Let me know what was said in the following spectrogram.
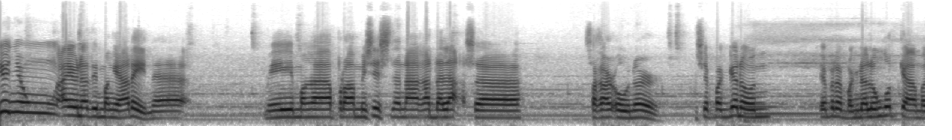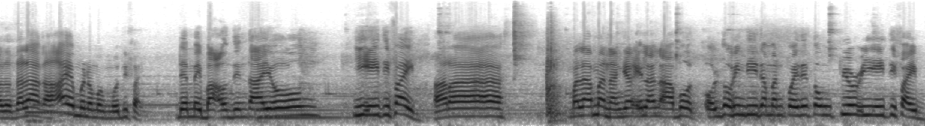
yun yung ayaw natin mangyari na may mga promises na nakakadala sa sa car owner. Kasi pag ganun, siyempre pag nalungkot ka, madadala ka, ayaw mo na mag-modify. Then may baon din tayong E85 para malaman hanggang ilan abot. Although hindi naman pwede tong pure E85,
